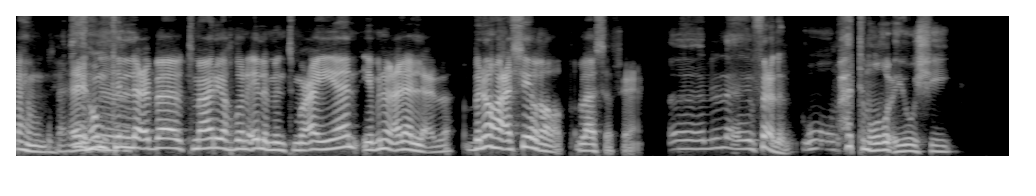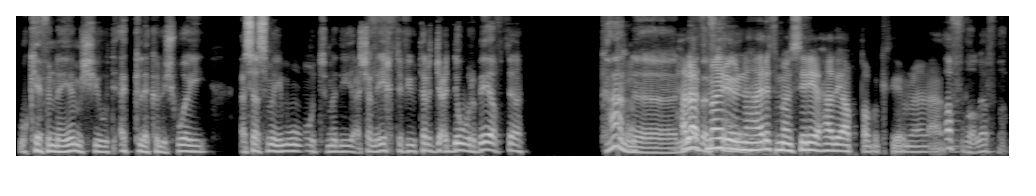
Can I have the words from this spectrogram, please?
ما هي ممتعة. يعني هم كل لعبة ماريو ياخذون element معين يبنون عليه اللعبة. بنوها على الشيء الغلط للأسف يعني. آه، لا، فعلا. وحتى موضوع يوشي وكيف إنه يمشي وتأكله كل شوي على أساس ما يموت ما عشان يختفي وترجع تدور بيضته. كان آه، حالات ماريو إنها رتمها سريع هذه أبطأ بكثير من الألعاب. أفضل أفضل.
